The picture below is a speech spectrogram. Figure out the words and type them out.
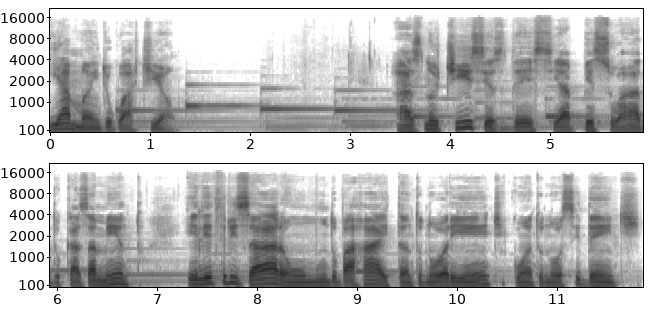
e a mãe do guardião. As notícias desse abençoado casamento eletrizaram o mundo Bahá'í, tanto no Oriente quanto no Ocidente.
